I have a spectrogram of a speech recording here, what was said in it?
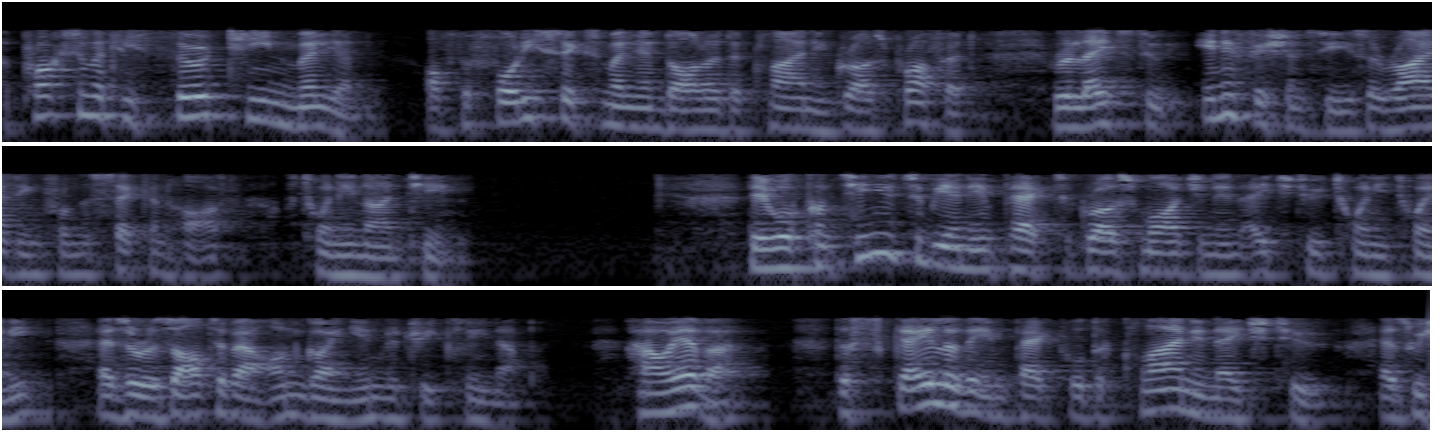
approximately 13 million of the $46 million decline in gross profit relates to inefficiencies arising from the second half of 2019. There will continue to be an impact to gross margin in H2 2020 as a result of our ongoing inventory cleanup. However, the scale of the impact will decline in H2 as we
